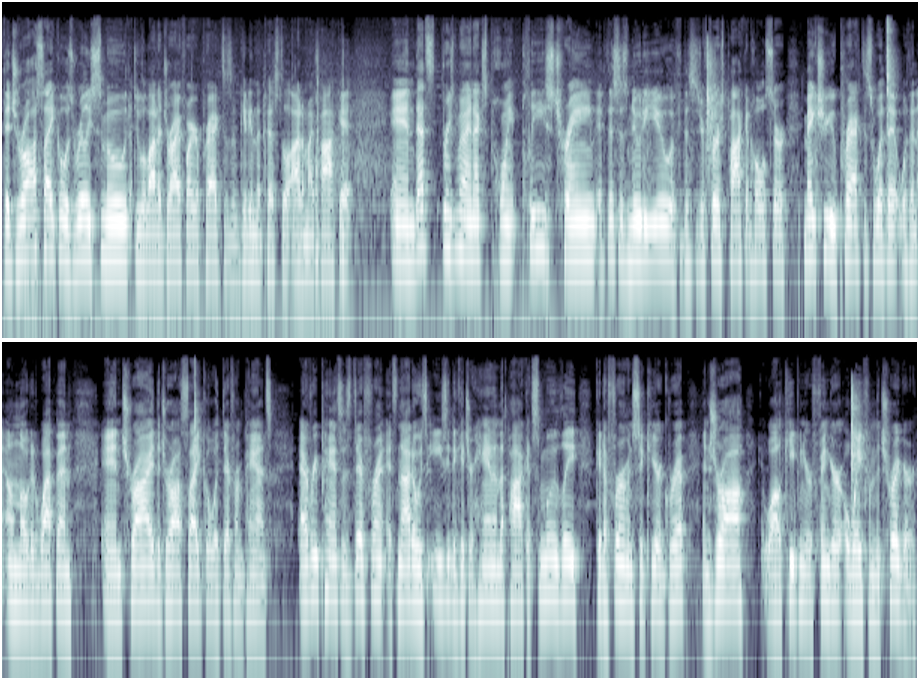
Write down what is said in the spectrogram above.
the draw cycle was really smooth. Do a lot of dry fire practice of getting the pistol out of my pocket. And that brings me to my next point. Please train. If this is new to you, if this is your first pocket holster, make sure you practice with it with an unloaded weapon and try the draw cycle with different pants. Every pants is different. It's not always easy to get your hand in the pocket smoothly, get a firm and secure grip, and draw while keeping your finger away from the trigger.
